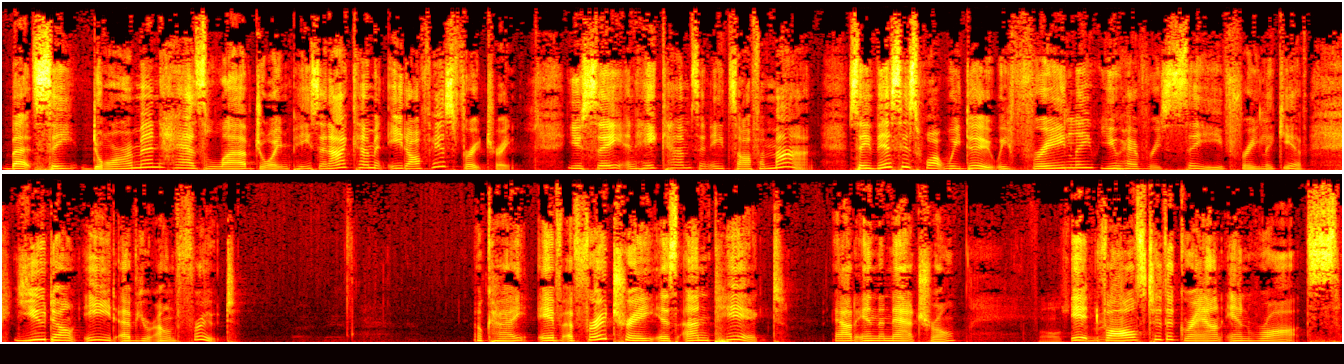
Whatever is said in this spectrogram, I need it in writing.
But see, Dorman has love, joy, and peace, and I come and eat off his fruit tree. You see, and he comes and eats off of mine. See, this is what we do. We freely, you have received, freely give. You don't eat of your own fruit. Okay? If a fruit tree is unpicked out in the natural, Falls it falls to the ground and rots.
